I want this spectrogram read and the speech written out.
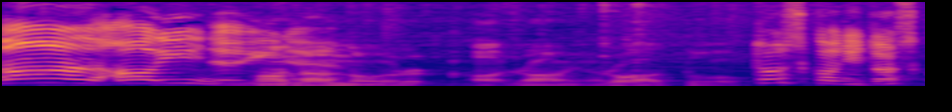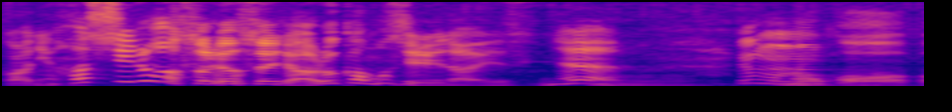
あーあいいねいいね。花のあランやろあと。確かに確かに。走るはそれはそれであるかもしれないですね、でもなんか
